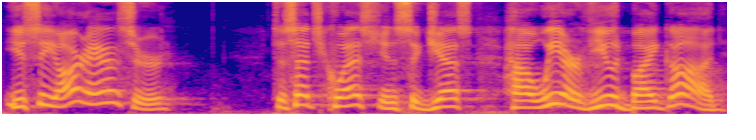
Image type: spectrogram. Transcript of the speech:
You see, our answer to such questions suggests how we are viewed by God.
